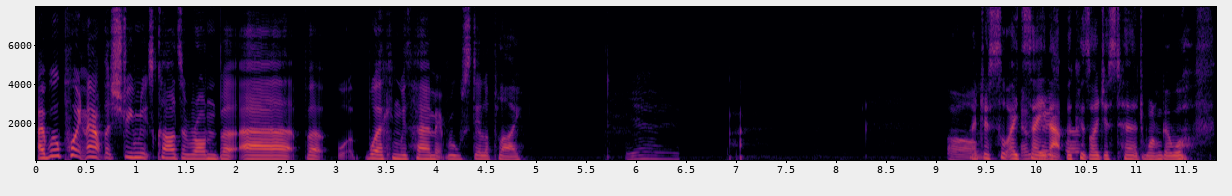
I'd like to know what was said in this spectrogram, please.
I will point out that Streamloots cards are on, but uh, but working with Hermit rules still apply. Yay. I Um, just thought I'd say that because I just heard one go off.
